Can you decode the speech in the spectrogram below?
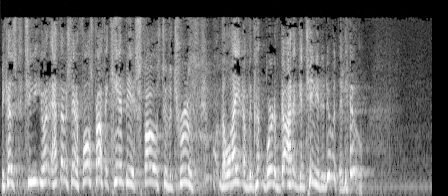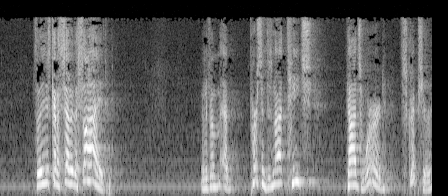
Because, see, you have to understand a false prophet can't be exposed to the truth, the light of the Word of God, and continue to do what they do. So they just got to set it aside. And if a, a person does not teach God's word, Scripture,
